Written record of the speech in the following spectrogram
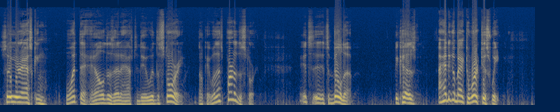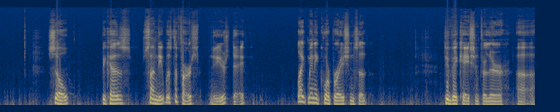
So you're asking, what the hell does that have to do with the story? Okay, well, that's part of the story. It's it's a buildup because I had to go back to work this week. So, because Sunday was the first New Year's Day, like many corporations that do vacation for their uh,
